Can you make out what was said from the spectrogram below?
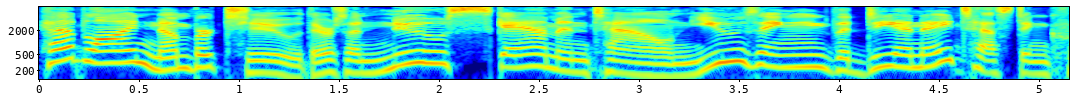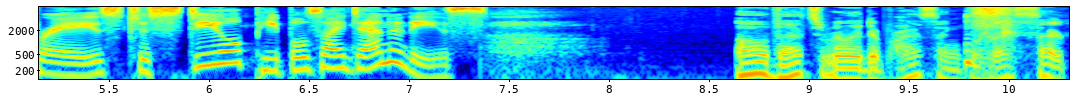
Headline number two There's a new scam in town using the DNA testing craze to steal people's identities. Oh, that's really depressing because I start.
